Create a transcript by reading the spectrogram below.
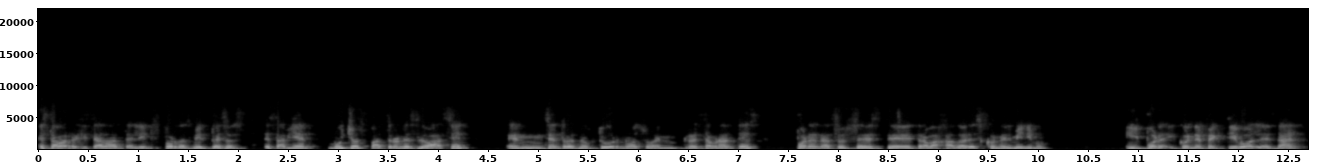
estaba registrado ante el IMSS por dos mil pesos. Está bien, muchos patrones lo hacen en centros nocturnos o en restaurantes, ponen a sus este, trabajadores con el mínimo y, por, y con efectivo les dan,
